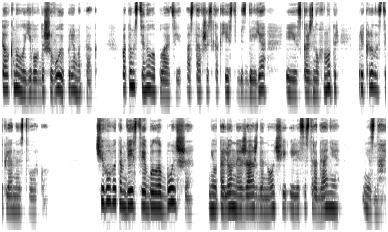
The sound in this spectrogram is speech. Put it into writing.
Толкнула его в душевую прямо так. Потом стянула платье, оставшись как есть без белья, и, скользнув внутрь, прикрыла стеклянную створку. Чего в этом действии было больше, неутоленная жажда ночи или сострадания, не знаю.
